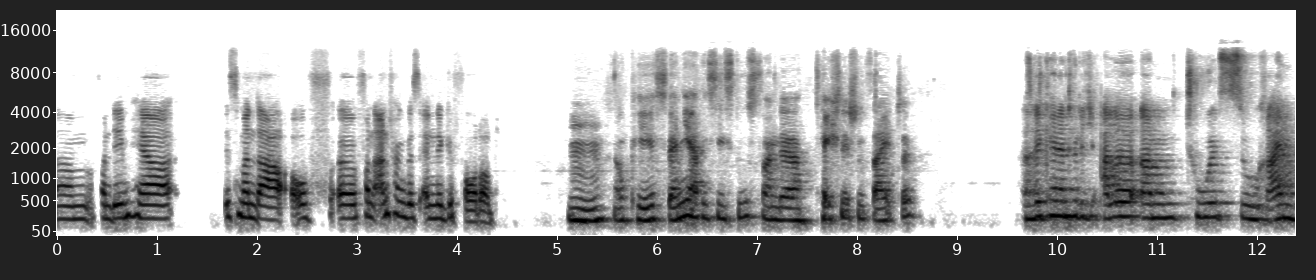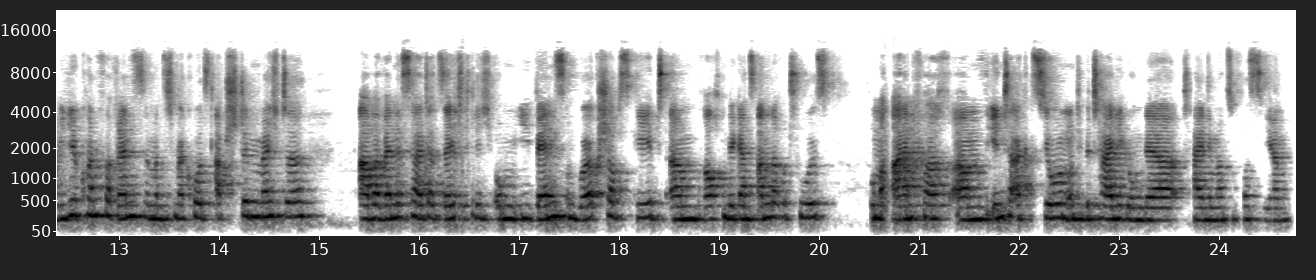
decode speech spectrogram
Ähm, von dem her ist man da auf, äh, von Anfang bis Ende gefordert. Mhm, okay, Svenja, wie siehst du es von der technischen Seite? Also wir kennen natürlich alle ähm, Tools zu reinen Videokonferenzen, wenn man sich mal kurz abstimmen möchte. Aber wenn es halt tatsächlich um Events und Workshops geht, ähm, brauchen wir ganz andere Tools, um einfach ähm, die Interaktion und die Beteiligung der Teilnehmer zu forcieren.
